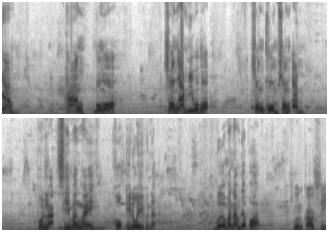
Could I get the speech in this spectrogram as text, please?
งาม หางบงอ สองอันนี่บ่พ่อสองโคมสองอันพุ่นละสีเมืองใหม่โขกอีโดยพุ่นน่ะเบอร์มันนำเด้อพ่อศูนย์เก้าสี่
